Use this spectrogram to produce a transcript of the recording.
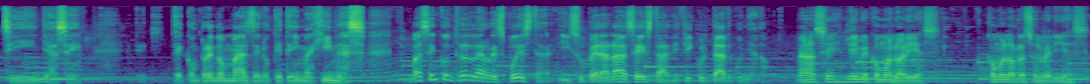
Sí, ya sé. Te comprendo más de lo que te imaginas. Vas a encontrar la respuesta y superarás esta dificultad, cuñado. Ah, sí, dime cómo lo harías. ¿Cómo lo resolverías?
